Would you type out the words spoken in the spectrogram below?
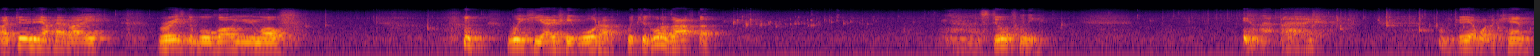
I do now have a reasonable volume of wheaty oaty water, which is what I was after. There's still plenty in that bag. I'm going to get out what I can.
